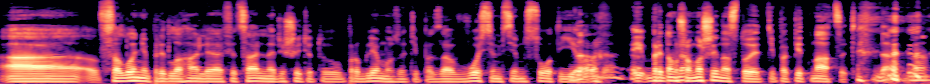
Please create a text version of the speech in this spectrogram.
а в салоне предлагали официально решить эту проблему за типа за 8 700 евро. Да, да, И при том, да. что машина стоит типа 15. Да, да.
